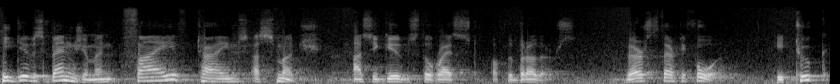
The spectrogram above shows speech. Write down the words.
he gives Benjamin five times as much as he gives the rest of the brothers. Verse 34 He took,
